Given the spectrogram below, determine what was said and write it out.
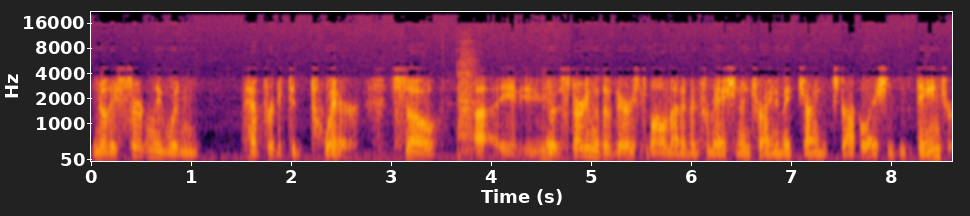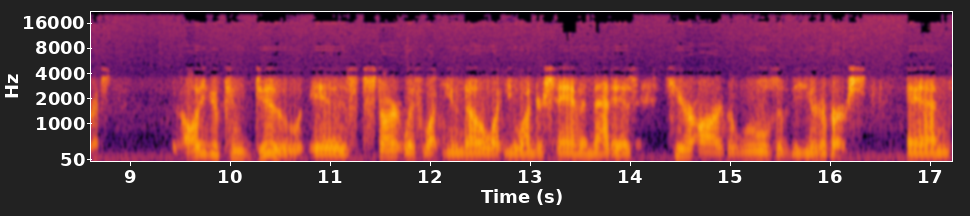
you know they certainly wouldn't have predicted Twitter. So, uh, you know, starting with a very small amount of information and trying to make giant extrapolations is dangerous. All you can do is start with what you know, what you understand, and that is here are the rules of the universe. And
